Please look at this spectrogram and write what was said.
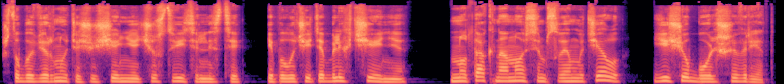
чтобы вернуть ощущение чувствительности и получить облегчение, но так наносим своему телу еще больший вред.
